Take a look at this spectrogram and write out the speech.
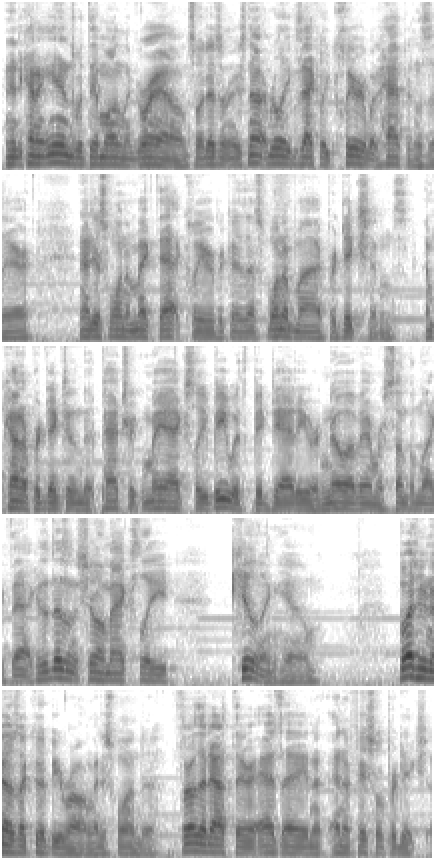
and then it kind of ends with them on the ground. So it doesn't. It's not really exactly clear what happens there. And I just want to make that clear because that's one of my predictions. I'm kind of predicting that Patrick may actually be with Big Daddy or know of him or something like that because it doesn't show him actually killing him. But who knows? I could be wrong. I just wanted to throw that out there as a, an, an official prediction.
